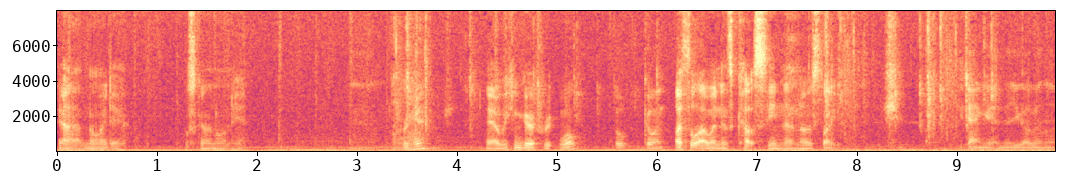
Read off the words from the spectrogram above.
Yeah, I have no idea. What's going on here? We're here? Yeah, we can go through. What? Oh, go in. I thought that went into cutscene then. I was like, You can't get in there. You gotta go in the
